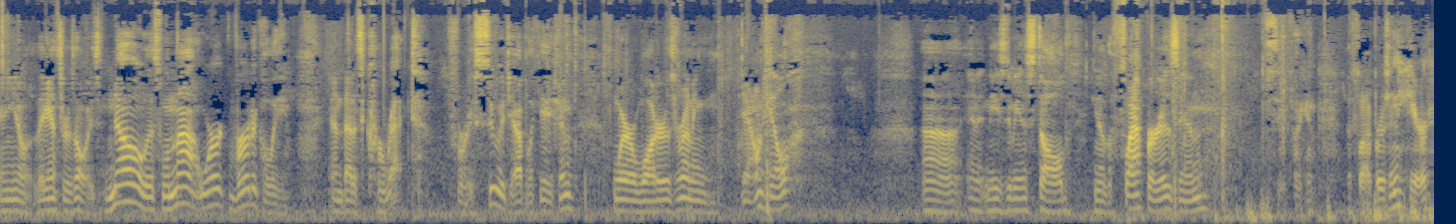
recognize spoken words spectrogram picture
And you know, the answer is always, no, this will not work vertically. And that is correct for a sewage application where water is running downhill uh, and it needs to be installed. You know, the flapper is in, let's see if I can, the flapper is in here.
